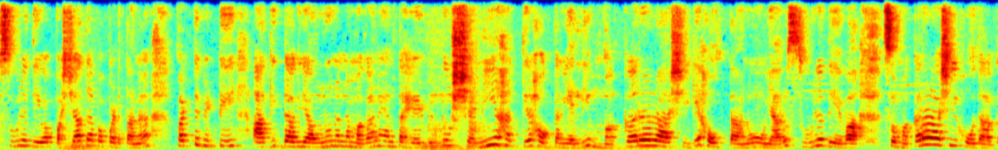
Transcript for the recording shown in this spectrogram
ಸೂರ್ಯದೇವ ಪಶ್ಚಾತ್ತಾಪ ಪಡ್ತಾನ. ಪಟ್ಟು ಬಿಟ್ಟು, ಆಗಿದ್ದಾಗಲಿ ಅವನು ನನ್ನ ಮಗನೇ ಅಂತ ಹೇಳಿಬಿಟ್ಟು ಶನಿಯ ಹತ್ತಿರ ಹೋಗ್ತಾನೆ. ಎಲ್ಲಿ? ಮಕರ ರಾಶಿಗೆ ಹೋಗ್ತಾನು. ಯಾರು? ಸೂರ್ಯದೇವ. ಸೊ ಮಕರ ರಾಶಿಗೆ ಹೋದಾಗ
